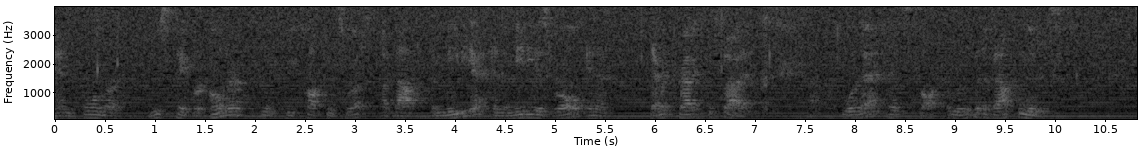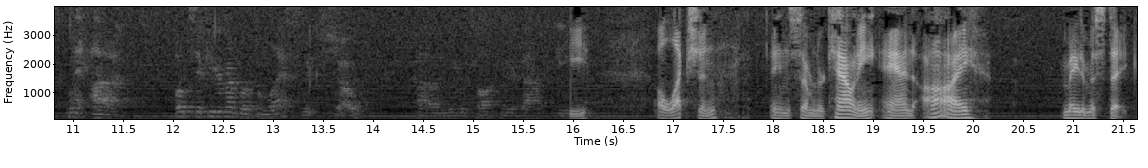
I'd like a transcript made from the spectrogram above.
and former newspaper owner, who will be talking to us about the media and the media's role in a democratic society. Uh, Before that, let's talk a little bit about the news. Uh, folks, if you remember from last week's show, uh, we were talking about the election in Sumner County, and I made a mistake.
